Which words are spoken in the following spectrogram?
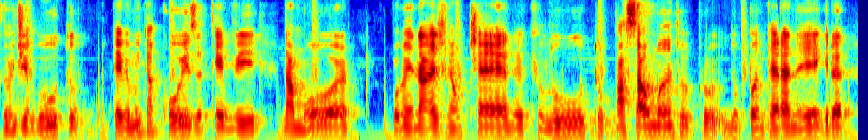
filme de luto, teve muita coisa, teve namoro, homenagem ao Chadwick, o luto, passar o manto pro- do Pantera Negra.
